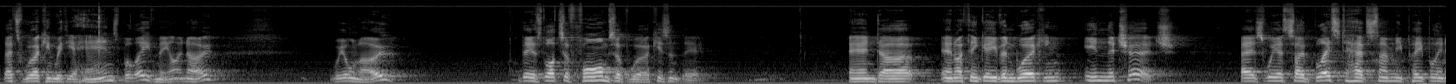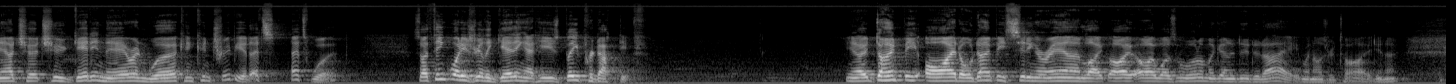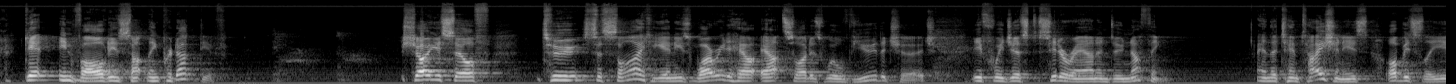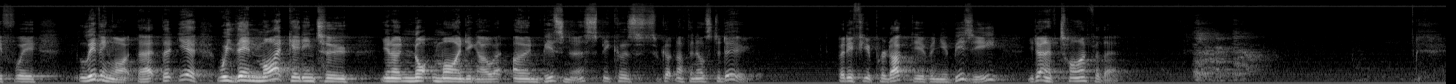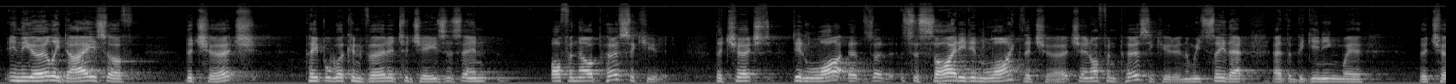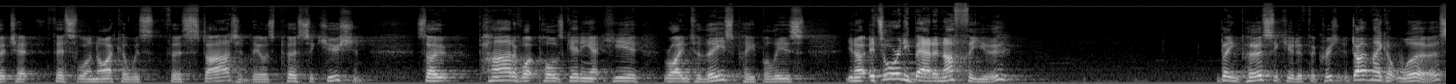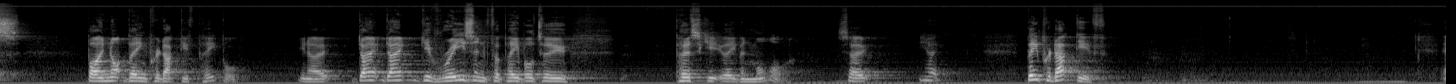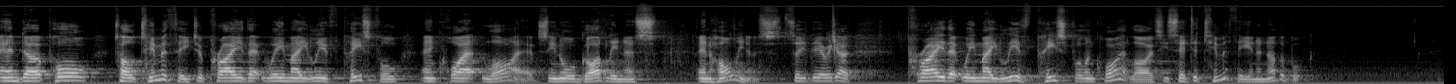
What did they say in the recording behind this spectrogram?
That's working with your hands, believe me, I know. We all know. There's lots of forms of work, isn't there? And, uh, and I think even working in the church, as we are so blessed to have so many people in our church who get in there and work and contribute. That's, that's work. So I think what he's really getting at here is be productive. You know, don't be idle. Don't be sitting around like I, I was, well, what am I going to do today when I was retired, you know? Get involved in something productive. Show yourself to society, and he's worried how outsiders will view the church if we just sit around and do nothing. And the temptation is, obviously, if we're living like that, that, yeah, we then might get into, you know, not minding our own business because we've got nothing else to do. But if you're productive and you're busy, you don't have time for that. In the early days of the church, people were converted to Jesus and often they were persecuted. The church didn't like, uh, society didn't like the church and often persecuted. And we see that at the beginning where the church at Thessalonica was first started. There was persecution. So, part of what Paul's getting at here, writing to these people, is you know, it's already bad enough for you being persecuted for Christians. Don't make it worse by not being productive people. You know, don't, don't give reason for people to persecute you even more. So, you know, be productive. And uh, Paul told Timothy to pray that we may live peaceful and quiet lives in all godliness and holiness. See, there we go. Pray that we may live peaceful and quiet lives, he said to Timothy in another book.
